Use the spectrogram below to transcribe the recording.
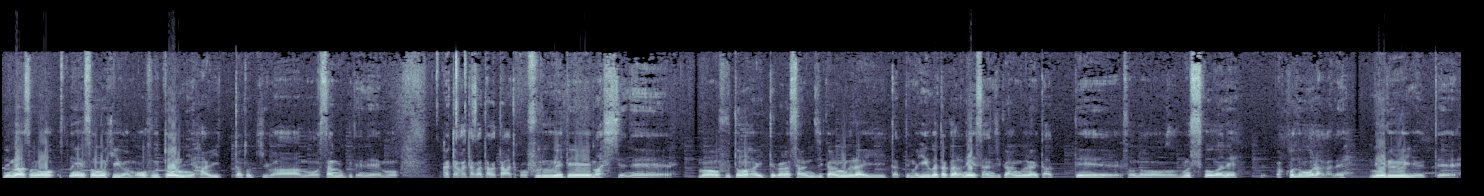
でまあその,、ね、その日はもうお布団に入った時はもう寒くてねもうガタガタガタガタとこう震えてましてねまあお布団入ってから3時間ぐらい経って、まあ、夕方からね3時間ぐらい経ってその息子がね、まあ、子供らがね寝る言うて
